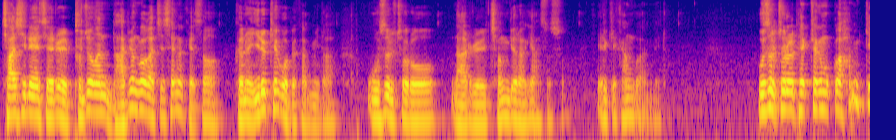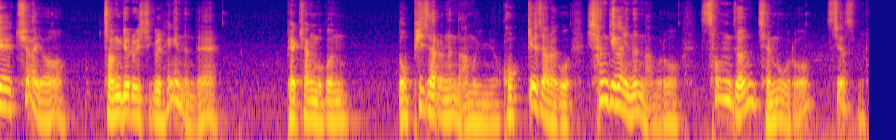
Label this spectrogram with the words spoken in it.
자신의 죄를 부정한 나병과 같이 생각해서 그는 이렇게 고백합니다. 우슬초로 나를 정결하게 하소서. 이렇게 간구합니다. 우슬초를 백향목과 함께 취하여 정결의식을 행했는데 백향목은 높이 자라는 나무이며 곱게 자라고 향기가 있는 나무로 성전 제목으로 쓰였습니다.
